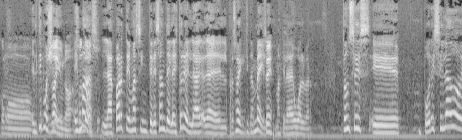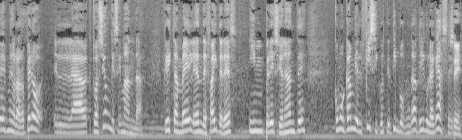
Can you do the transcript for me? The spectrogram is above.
como. El tipo No hay uno. Es más, dos. la parte más interesante de la historia es la, la- el personaje de Keaton Bale, Sí. más que la de Wolver. Entonces, eh, por ese lado es medio raro. Pero el- la actuación que se manda Christian Bale en The Fighter es impresionante. Cómo cambia el físico este tipo con cada película que hace. Sí.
